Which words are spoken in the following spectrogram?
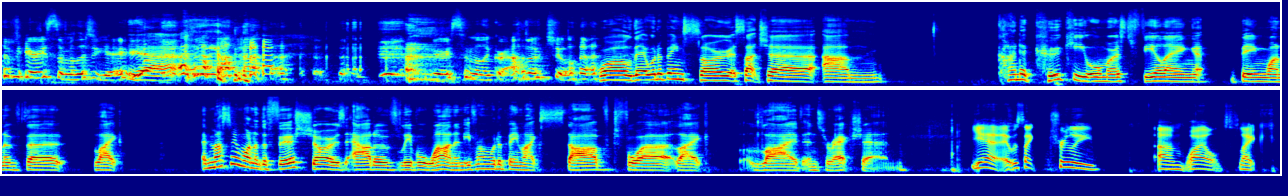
Very similar to you. yeah. Very similar crowd, I'm sure. Well, that would have been so such a um, kind of kooky almost feeling being one of the like it must have been one of the first shows out of level one and everyone would have been like starved for like live interaction. Yeah, it was like truly um, wild. Like,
